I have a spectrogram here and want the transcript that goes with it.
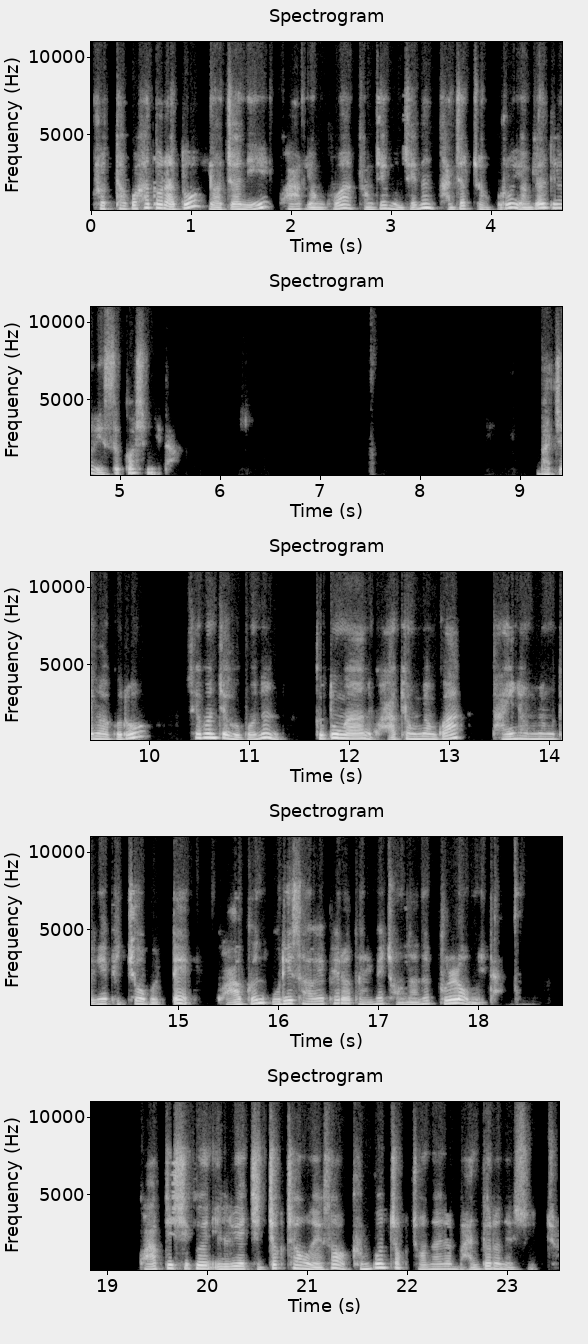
그렇다고 하더라도 여전히 과학 연구와 경제 문제는 간접적으로 연결되어 있을 것입니다. 마지막으로 세 번째 후보는 그동안 과학혁명과 다윈혁명 등에 비추어 볼 때 과학은 우리 사회 패러다임의 전환을 불러옵니다. 과학 지식은 인류의 지적 차원에서 근본적 전환을 만들어낼 수 있죠.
